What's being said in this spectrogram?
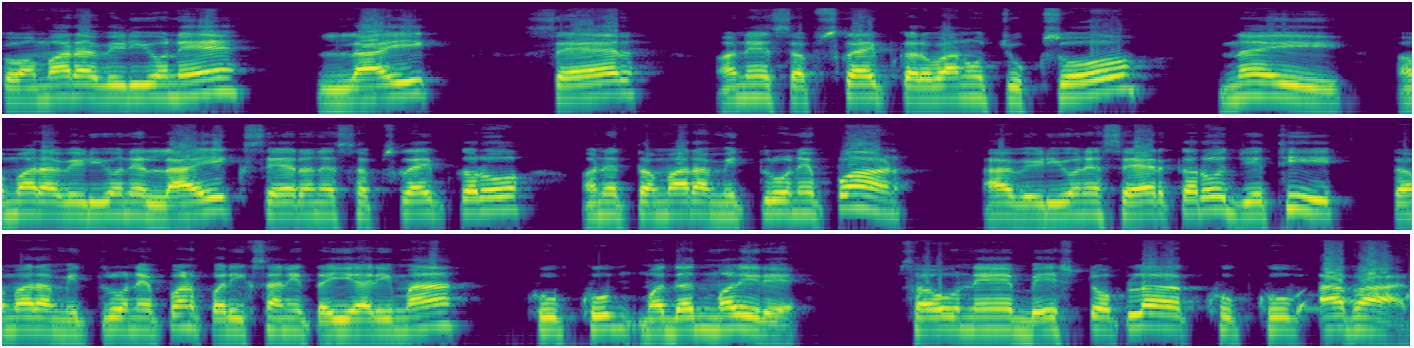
તો અમારા વિડીયોને લાઈક શેર અને સબસ્ક્રાઇબ કરવાનું ચૂકશો નહીં. અમારા વિડીયોને લાઈક શેર અને સબસ્ક્રાઇબ કરો અને તમારા મિત્રોને પણ આ વિડીયોને શેર કરો, જેથી તમારા મિત્રોને પણ પરીક્ષાની તૈયારીમાં ખૂબ ખૂબ મદદ મળી રહે. સૌને બેસ્ટ ઓફ લક ખૂબ ખૂબ આભાર.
